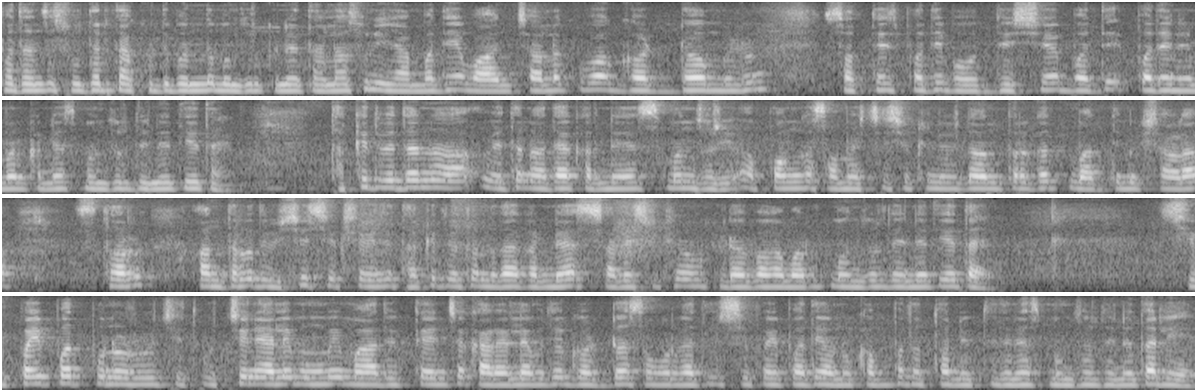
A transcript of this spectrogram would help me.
पदांचा सुधारित आकृतीबंध मंजूर करण्यात आला असून यामध्ये वाहनचालक व गट ड मिळून सत्तावीस पदे बहुद्देशीय पदे पदे निर्माण करण्यास मंजूर देण्यात येत आहे. थकीत वेतन वेतन अदा करण्यास मंजुरी. अपंग समाजाची शिक्षण योजना अंतर्गत माध्यमिक शाळा स्तर अंतर्गत विशेष शिक्षकांचे थकीत वेतन अदा करण्यास शालेय शिक्षण व क्रीडा विभागामार्फत मंजूर देण्यात येत आहे. शिपाई पद उच्च न्यायालय मुंबई महाआयुक्त यांच्या कार्यालयामध्ये गड्ड संवर्गातील शिपाईपदे अनुकंप तत्वा नियुक्ती देण्यास मंजूर देण्यात आली आहे.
